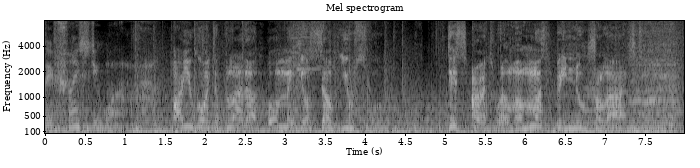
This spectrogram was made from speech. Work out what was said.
A feisty one. Are you going to blather or make yourself useful? This Earth Earthrealmer must be neutralized.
